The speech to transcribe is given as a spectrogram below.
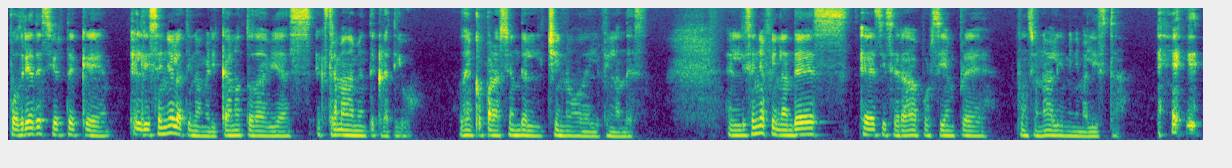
podría decirte que el diseño latinoamericano todavía es extremadamente creativo, en comparación del chino o del finlandés. El diseño finlandés es y será por siempre funcional y minimalista.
